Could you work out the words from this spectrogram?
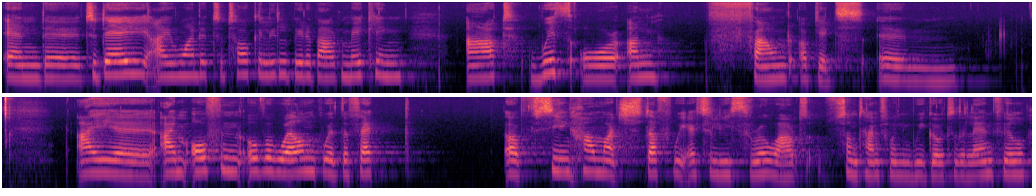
And uh, today I wanted to talk a little bit about making art with or unfound objects. Um, I, uh, I'm often overwhelmed with the fact of seeing how much stuff we actually throw out. Sometimes when we go to the landfill,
